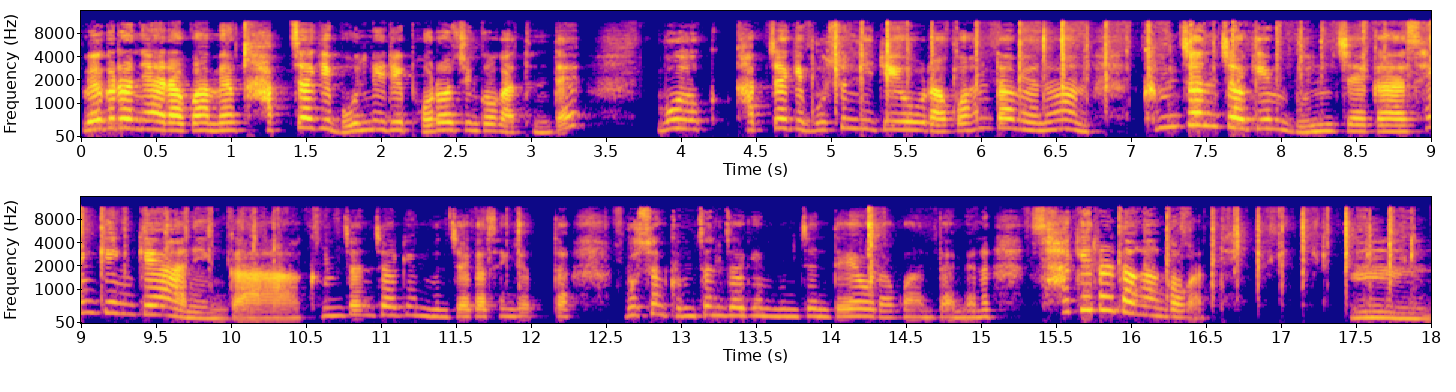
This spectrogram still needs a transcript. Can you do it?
왜 그러냐라고 하면 갑자기 뭔 일이 벌어진 것 같은데 뭐 갑자기 무슨 일이요라고 한다면은 금전적인 문제가 생긴 게 아닌가 금전적인 문제가 생겼다 무슨 금전적인 문제인데요라고 한다면은 사기를 당한 것 같아 음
